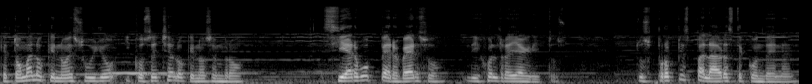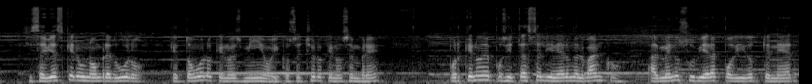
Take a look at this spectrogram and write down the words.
que toma lo que no es suyo y cosecha lo que no sembró. Siervo perverso, dijo el rey a gritos, tus propias palabras te condenan. Si sabías que era un hombre duro, que tomo lo que no es mío y cosecho lo que no sembré, ¿por qué no depositaste el dinero en el banco? Al menos hubiera podido obtener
